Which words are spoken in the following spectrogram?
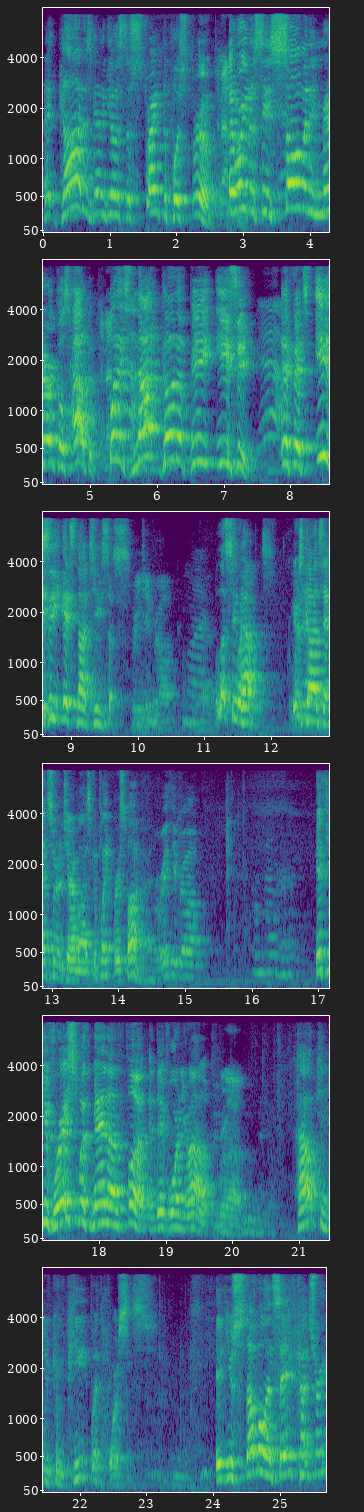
that God is going to give us the strength to push through. Amen. And we're going to see so many miracles happen. Amen. But it's not going to be easy. Yeah. if it's easy, it's not Jesus. Preaching, bro. Well, let's see what happens. Here's God's answer to Jeremiah's complaint, verse 5. We're with you, bro. If you've raced with men on foot and they've worn you out, Bruh. how can you compete with horses? If you stumble in safe country,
